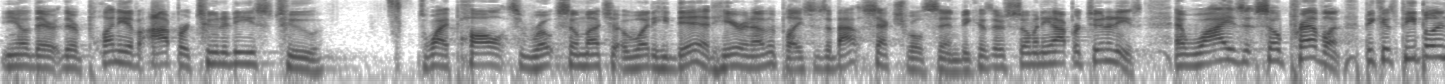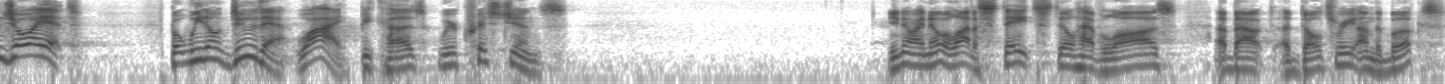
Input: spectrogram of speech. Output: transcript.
You know, there, there are plenty of opportunities to. That's why Paul wrote so much of what he did here in other places about sexual sin, because there's so many opportunities. And why is it so prevalent? Because people enjoy it. But we don't do that. Why? Because we're Christians. You know, I know a lot of states still have laws about adultery on the books.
